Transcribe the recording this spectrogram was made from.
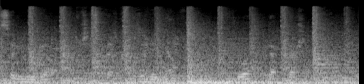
Salut les gars, j'espère que vous allez bien. Tu vois, là, là,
